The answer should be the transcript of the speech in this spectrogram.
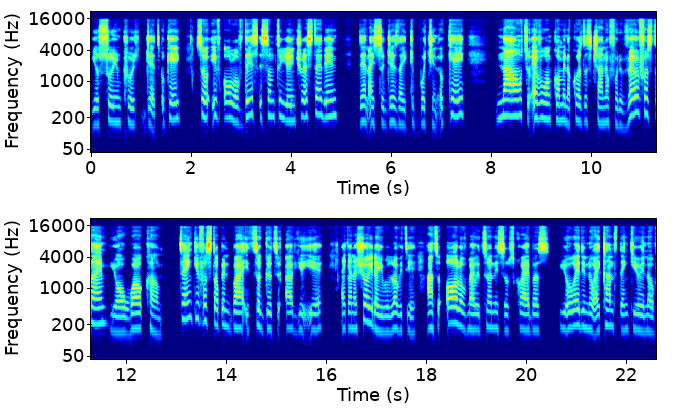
your sewing project. Okay, so if all of this is something you're interested in, then I suggest that you keep watching. Okay, now, to everyone coming across this channel for the very first time, you're welcome. Thank you for stopping by. It's so good to have you here. I can assure you that you will love it here. And to all of my returning subscribers, you already know I can't thank you enough.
